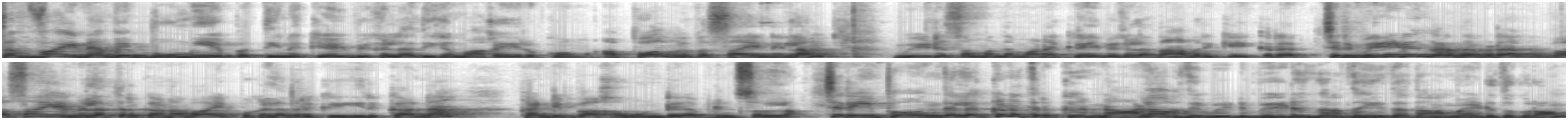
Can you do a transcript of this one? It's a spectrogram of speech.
செவ்வாய்னாவே பூமியை பற்றின கேள்விகள் அதிகமாக இருக்கும். அப்போ விவசாய நிலம் வீடு சம்பந்தமான கேள்விகளை தான் அவர் கேட்குறாரு. சரி வீடுங்கிறத விட விவசாய நிலத்திற்கான வாய்ப்புகள் அவருக்கு இருக்கான்னா கண்டிப்பாக உண்டு அப்படின்னு சொல்லலாம். சரி இப்போ இந்த லக்கணத்திற்கு நாலாவது வீடு வீடுங்கிறது இதை தான் நம்ம எடுத்துக்கிறோம்.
